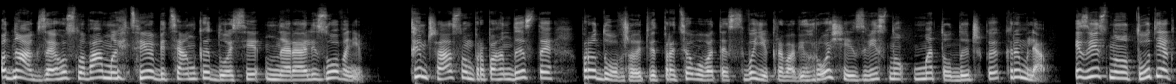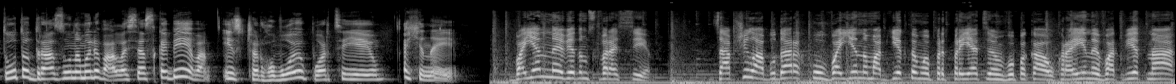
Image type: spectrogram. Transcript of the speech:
Однак, за його словами, ці обіцянки досі не реалізовані. Тим часом пропагандисти продовжують відпрацьовувати свої криваві гроші і, звісно, методички Кремля. І звісно, тут як тут одразу намалювалася Скабєєва із черговою порцією ахінеї. Военное ведомство России сообщило об ударах по военным объектам и предприятиям ВПК Украины в ответ на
